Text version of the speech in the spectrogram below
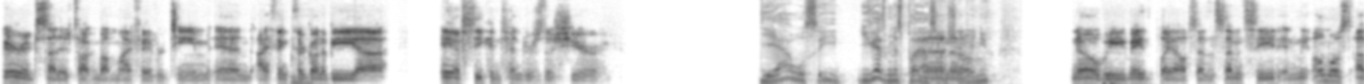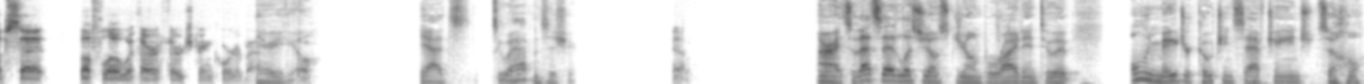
very excited to talk about my favorite team and i think they're mm-hmm. going to be uh, AFC contenders this year. Yeah, we'll see. You guys missed playoffs last year, didn't you? No, we made the playoffs as a seventh seed, and we almost upset Buffalo with our third string quarterback. There you go. Yeah, it's see what happens this year. Yeah. All right. So that said, let's just jump right into it. Only major coaching staff change. So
